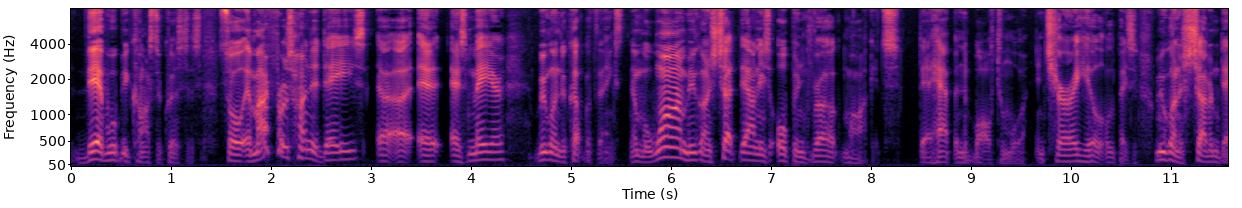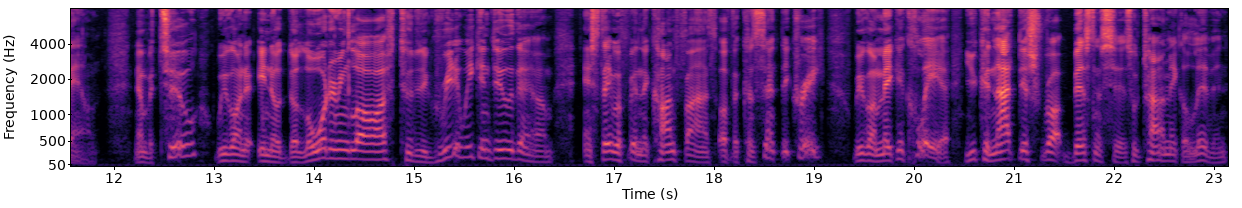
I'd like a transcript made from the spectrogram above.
There will be consequences. So in my first hundred days uh, uh as mayor, we're going to do a couple of things. Number one, we're going to shut down these open drug markets that happened in Baltimore, in Cherry Hill, other places. We're going to shut them down. Number two, we're going to, you know, the loitering laws, to the degree that we can do them and stay within the confines of the consent decree, we're going to make it clear you cannot disrupt businesses who are trying to make a living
